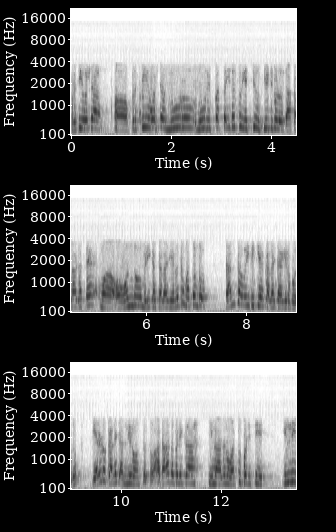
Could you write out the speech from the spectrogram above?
ಪ್ರತಿ ವರ್ಷ ಪ್ರತಿ ವರ್ಷ ನೂರು ನೂರ ಇಪ್ಪತ್ತೈದಕ್ಕೂ ಹೆಚ್ಚು ಸೀಟ್ಗಳು ದಾಖಲಾಗತ್ತೆ. ಒಂದು ಮೆಡಿಕಲ್ ಕಾಲೇಜ್ ಇರುತ್ತೆ ಮತ್ತೊಂದು ದಂತ ವೈದ್ಯಕೀಯ ಕಾಲೇಜ್ ಆಗಿರ್ಬೋದು. ಎರಡು ಕಾಲೇಜ್ ಅಲ್ಲಿರುವಂತದ್ದು ಅದಾದ ಬಳಿಕ ಇನ್ನು ಅದನ್ನು ಹೊರತುಪಡಿಸಿ ಇಲ್ಲಿ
